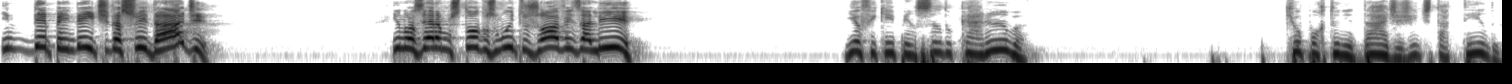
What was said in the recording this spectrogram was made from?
independente da sua idade. E nós éramos todos muito jovens ali. E eu fiquei pensando: caramba, que oportunidade a gente está tendo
